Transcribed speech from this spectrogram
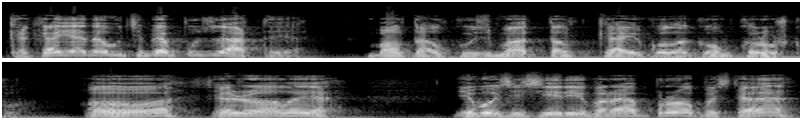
«Какая она у тебя пузатая!» — болтал Кузьма, толкая кулаком кружку. «Ого, тяжелая! Небось и серебра пропасть, а?»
